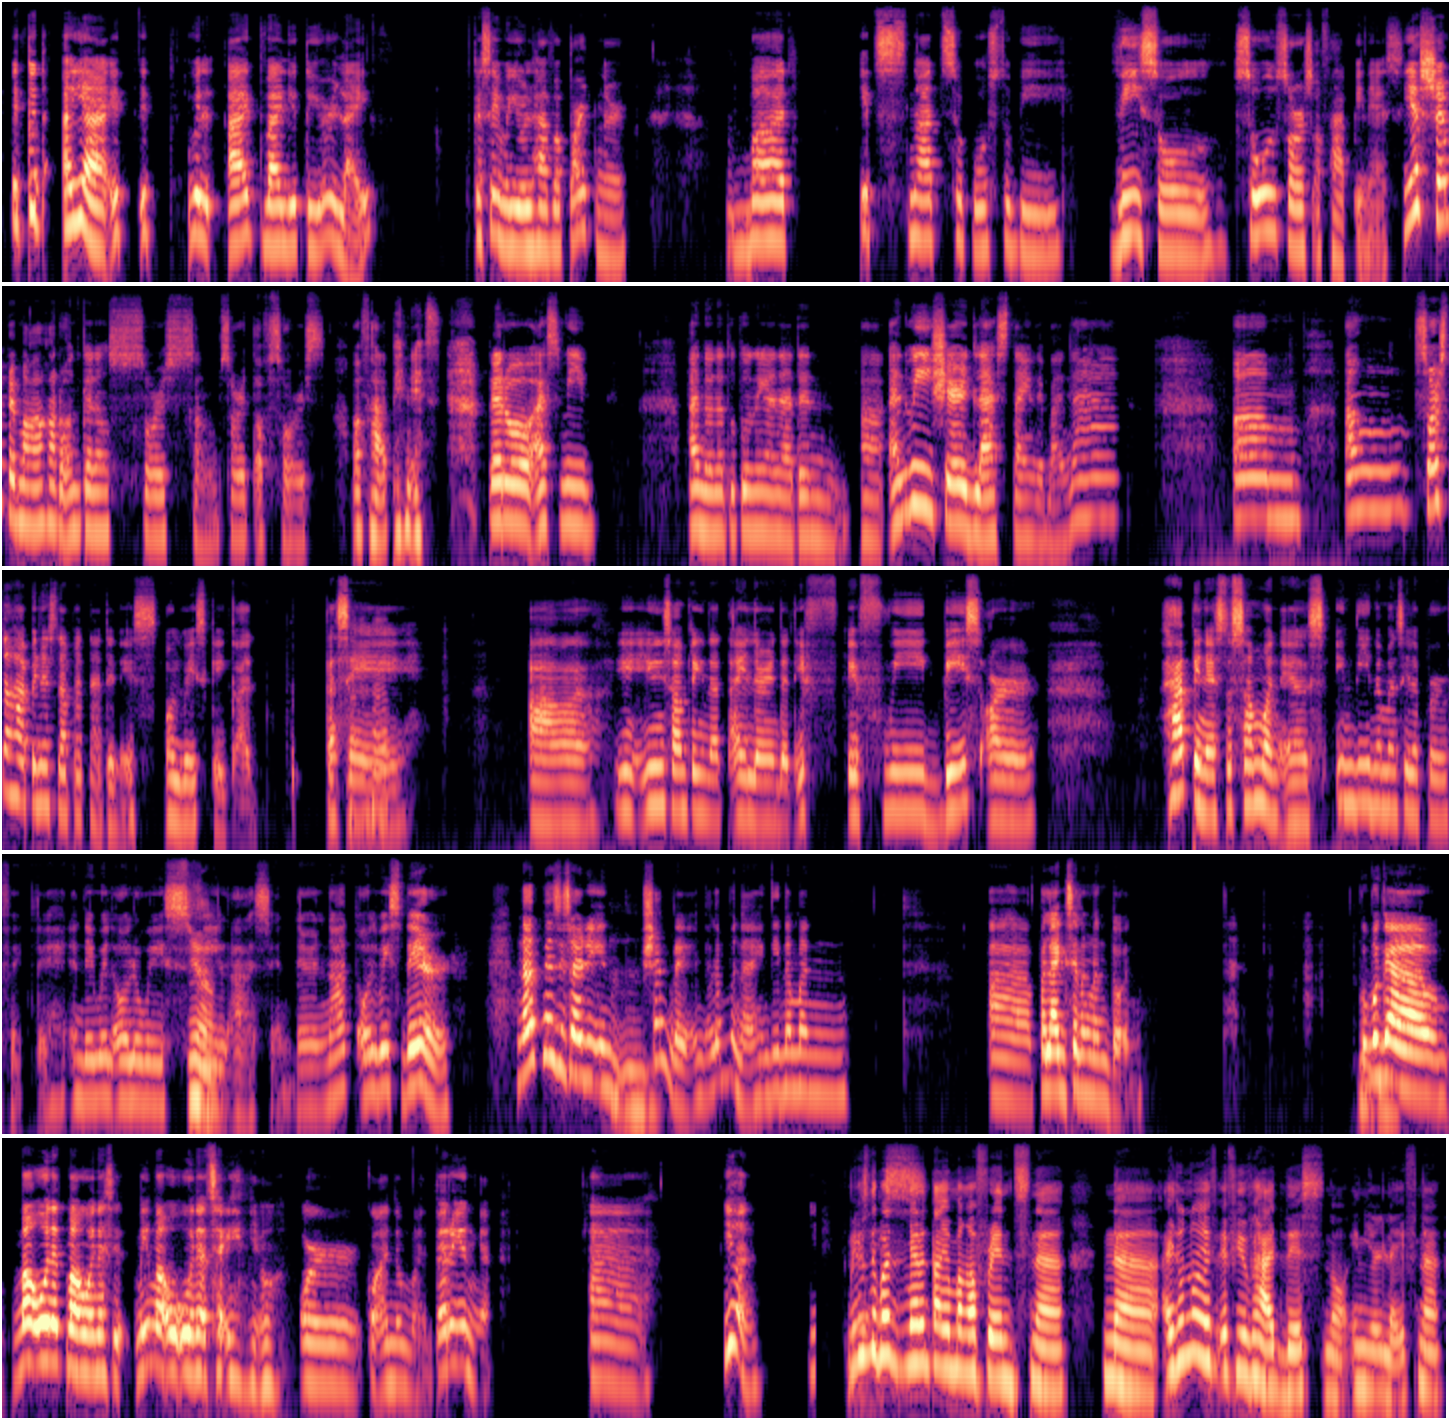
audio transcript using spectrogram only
it could, ah yeah, it, it will add value to your life. Kasi you'll have a partner. Mm-mm. But, it's not supposed to be the soul soul source of happiness. Yes, syempre makakaroon ka ng source, some sort of source of happiness. Pero as we ano, natutunan natin, uh, and we shared last time, di ba, na um, ang source ng happiness dapat natin is always kay God. Kasi, uh, y- yung something that I learned that if if we base our happiness to someone else, hindi naman sila perfect eh. And they will always Yeah. fail us. And they're not always there. Not necessarily in, Mm-mm. syempre, alam mo na, hindi naman ah palagi silang nandun. Kumbaga, mauunat mauna may mauunat sa inyo or kung ano man. Pero yun nga. Ah, yun. Because 'di ba Yes. meron tayong mga friends na na I don't know if if you've had this no in your life na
